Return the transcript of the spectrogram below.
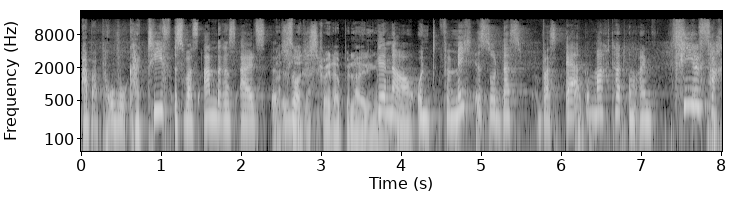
aber provokativ ist was anderes als äh, Das so. Leute straight up beleidigen. Genau. Und für mich ist so das, was er gemacht hat, um ein vielfach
